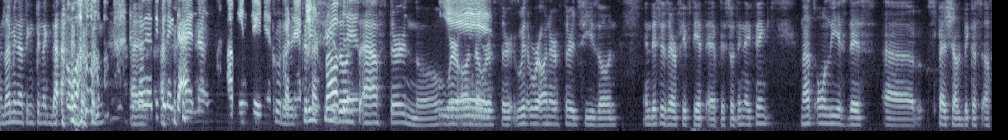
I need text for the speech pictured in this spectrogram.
ang dami nating pinagdaan. Wow. Ang dami natin pinagdaan ng um, internet Correct. connection Three seasons problems. after, no? We're on our third we're on our third season and this is our 50th episode and I think not only is this uh special because of,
